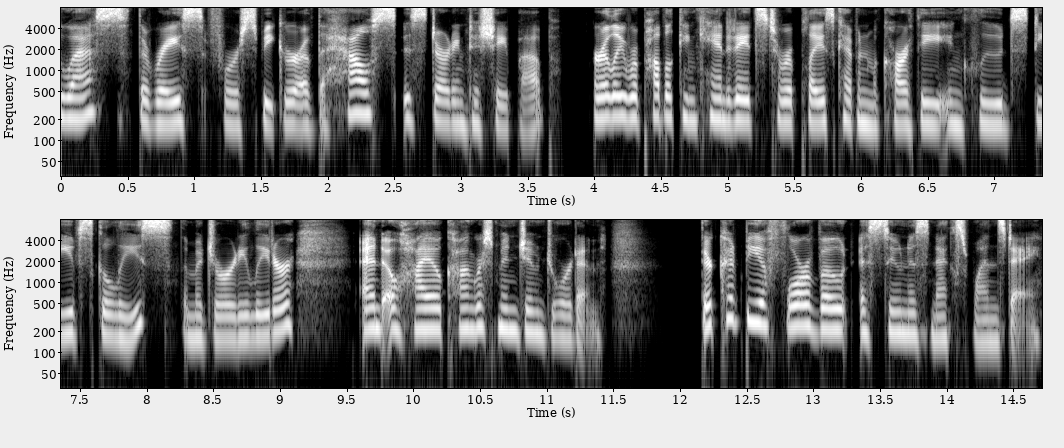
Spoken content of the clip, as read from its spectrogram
U.S., the race for Speaker of the House is starting to shape up. Early Republican candidates to replace Kevin McCarthy include Steve Scalise, the majority leader, and Ohio Congressman Jim Jordan. There could be a floor vote as soon as next Wednesday,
